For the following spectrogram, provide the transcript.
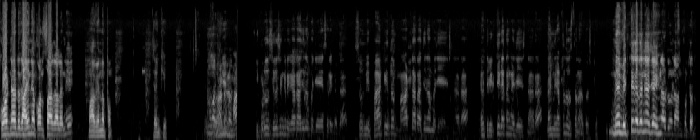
కోఆర్డినేటర్గా ఆయనే కొనసాగాలని మా విన్నపం. థ్యాంక్ యూ ఇప్పుడు శివశంకర్ గారు రాజీనామా చేశారు కదా సో మీ పార్టీతో మాట్లా రాజీనామా చేసినారా? లేకపోతే వ్యక్తిగతంగా చేసినారా? దాన్ని మీరు ఎట్లా చూస్తున్నారు ఫస్ట్ మేము వ్యక్తిగతంగా చేసినట్టు నేను అనుకుంటాను.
